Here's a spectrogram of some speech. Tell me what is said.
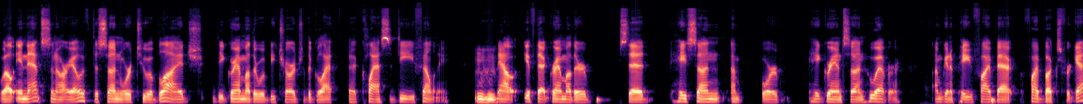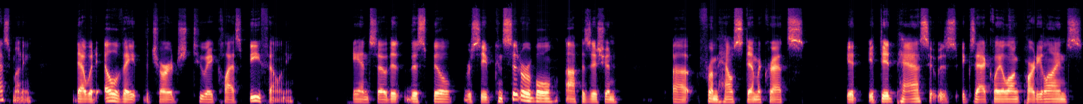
Well, in that scenario, if the son were to oblige, the grandmother would be charged with a, gla- a Class D felony. Mhm. Now, if that grandmother said, "Hey, son," or "Hey, grandson," whoever, I'm going to pay you five back five bucks for gas money, that would elevate the charge to a Class B felony. And so th- this bill received considerable opposition uh, from House Democrats. It it did pass. It was exactly along party lines.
